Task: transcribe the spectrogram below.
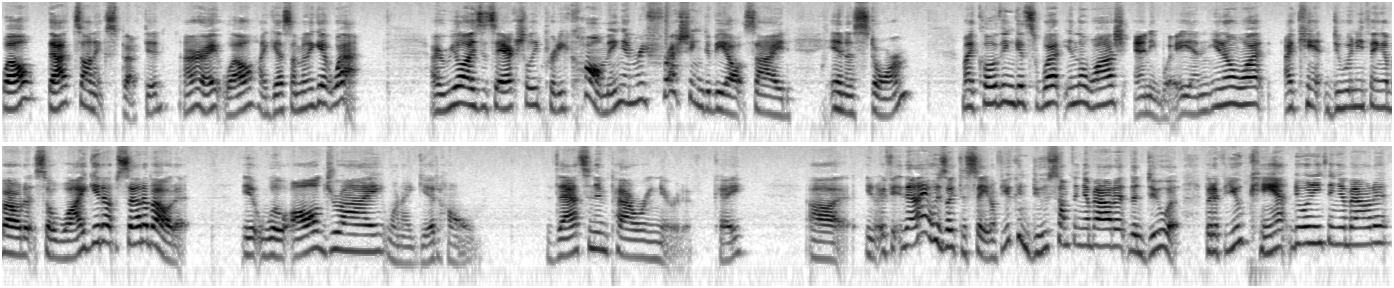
well, that's unexpected. All right, well, I guess I'm going to get wet. I realize it's actually pretty calming and refreshing to be outside in a storm. My clothing gets wet in the wash anyway, and you know what? I can't do anything about it, so why get upset about it? It will all dry when I get home. That's an empowering narrative. Okay. Uh, you know, if and I always like to say, you know, if you can do something about it, then do it. But if you can't do anything about it,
